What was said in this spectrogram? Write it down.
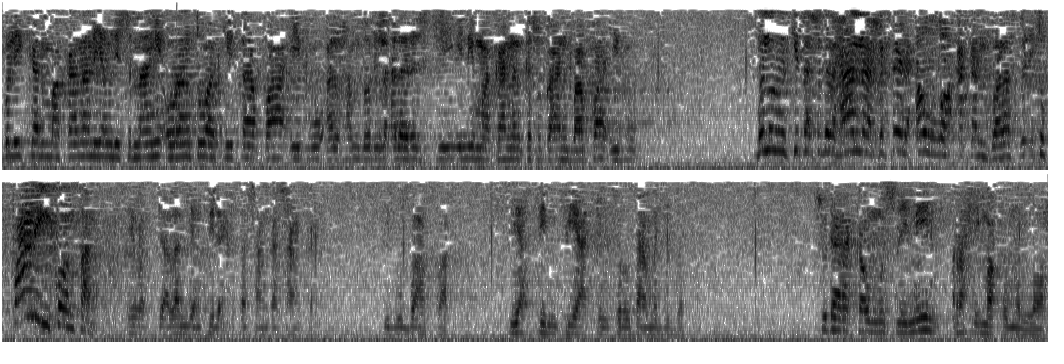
belikan makanan yang disenangi orang tua kita. Pak ibu alhamdulillah ada rezeki. Ini makanan kesukaan bapak ibu. Menurut kita sederhana sepele Allah akan balas itu. Paling kontan. Lewat jalan yang tidak kita sangka-sangka. Ibu bapak yatim piatu terutama juga. Saudara kaum muslimin rahimakumullah.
